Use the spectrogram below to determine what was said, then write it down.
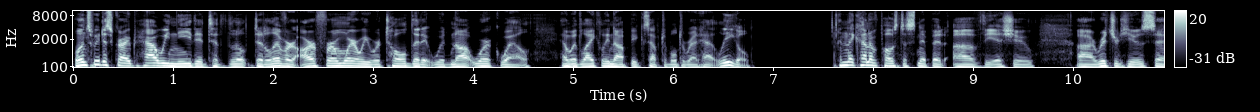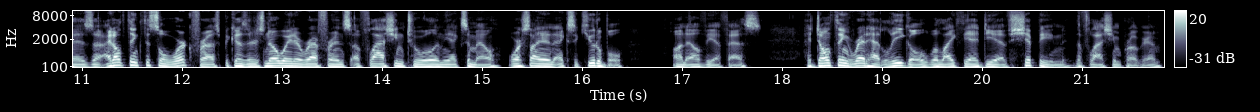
Once we described how we needed to del- deliver our firmware, we were told that it would not work well and would likely not be acceptable to Red Hat Legal. And they kind of post a snippet of the issue. Uh, Richard Hughes says, I don't think this will work for us because there's no way to reference a flashing tool in the XML or sign an executable on LVFS. I don't think Red Hat Legal will like the idea of shipping the flashing program.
